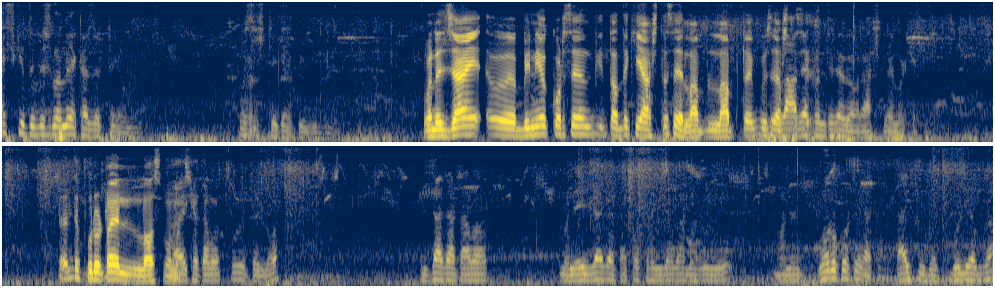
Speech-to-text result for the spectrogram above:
আজকে তো বেচলাম এক হাজার টাকা মন। পঁচিশ টাকা কেজি দিয়ে। মানে যাই বিনিয়োগ করছেন তাতে কি আসতেছে? লাভ লাভটা কিছু লাভ এখন থেকে আমার আসলে আমার তাহলে তো পুরোটাই লস মনে হচ্ছে। খেতে আমার পুরোটাই লস এই জায়গাটা আমার মানে এই জায়গাটা কত এই জায়গা আমার মানে বড় কোটে রাখা তাই কি বলি আমরা?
